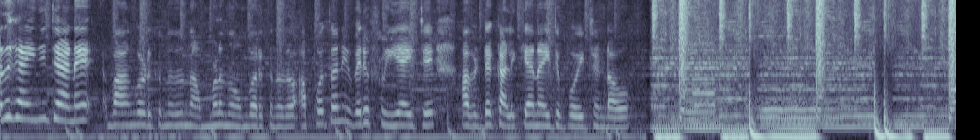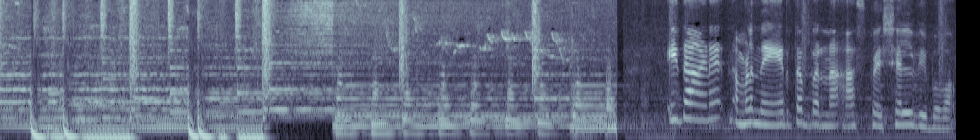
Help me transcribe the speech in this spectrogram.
അത് കഴിഞ്ഞിട്ടാണ് ബാങ്ക് കൊടുക്കുന്നതും നമ്മൾ നോമ്പ് ഉറക്കുന്നതും അപ്പോൾ തന്നെ ഇവർ ഫ്രീ ആയിട്ട് അവരുടെ കളിക്കാനായിട്ട് പോയിട്ടുണ്ടാവും. ഇതാണ് നമ്മൾ നേരത്തെ പറഞ്ഞ ആ സ്പെഷ്യൽ വിഭവം.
